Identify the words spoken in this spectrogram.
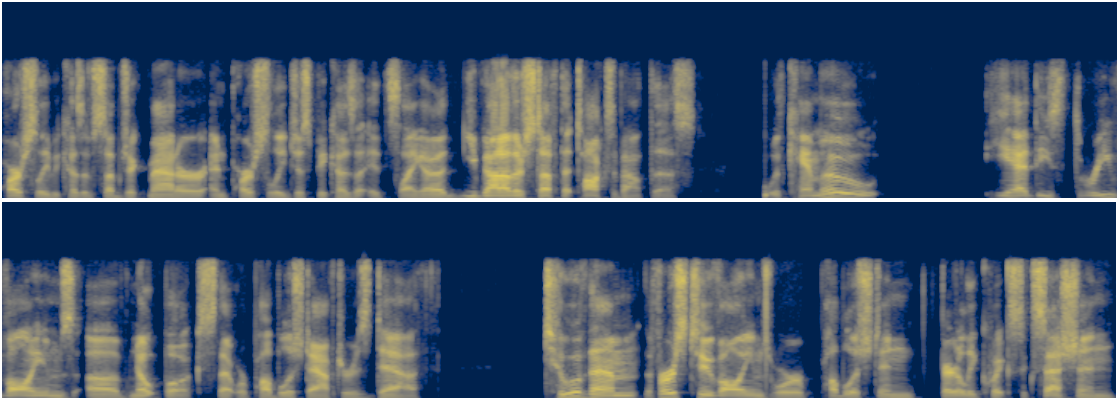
partially because of subject matter, and partially just because it's like uh, you've got other stuff that talks about this. With Camus, he had these three volumes of notebooks that were published after his death. Two of them, the first two volumes were published in fairly quick succession.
